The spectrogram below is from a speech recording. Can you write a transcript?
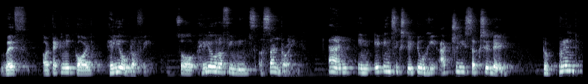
with a technique called heliography. So heliography means a sun drawing and in 1862 he actually succeeded to print,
